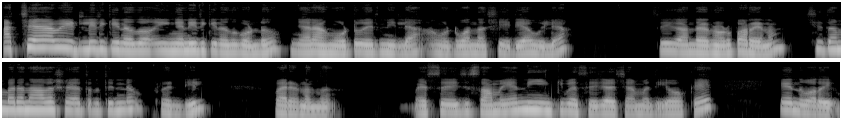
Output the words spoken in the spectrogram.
അച്ഛൻ ആ വീട്ടിലിരിക്കുന്നത് ഇങ്ങനെ ഇരിക്കുന്നത് കൊണ്ട് ഞാൻ അങ്ങോട്ട് വരുന്നില്ല. അങ്ങോട്ട് വന്നാൽ ശരിയാവില്ല. ശ്രീകാന്തേട്ടനോട് പറയണം. ചിദംബരനാഥ ക്ഷേത്രത്തിന്റെ ഫ്രണ്ടിൽ വരണമെന്ന്. മെസ്സേജ് സമയം നീ എനിക്ക് മെസ്സേജ് അയച്ചാൽ മതി ഓക്കെ എന്ന് പറയും.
